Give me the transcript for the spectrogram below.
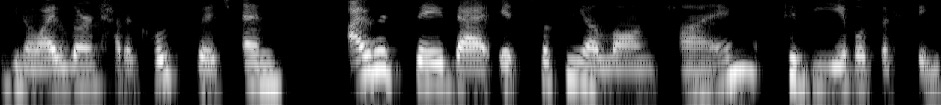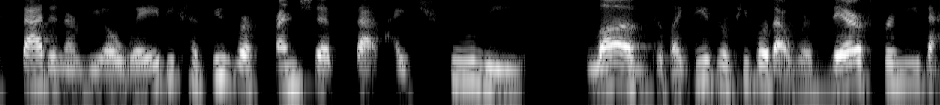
you know, I learned how to code switch. And I would say that it took me a long time to be able to face that in a real way because these were friendships that I truly loved. Like these were people that were there for me, that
